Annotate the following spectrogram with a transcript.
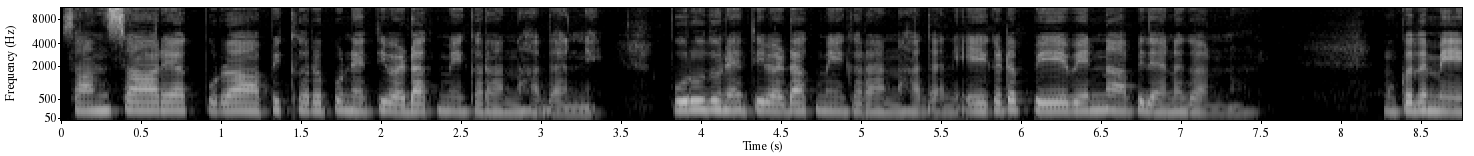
සංසාරයක් පුරා අපි කරපු නැති වැඩක් මේ කරන්න හදන්නේ. පුරුදු නැති වැඩක් මේ කරන්න හදන්නේ. ඒකට පේ වෙන්න අපි දැනගන්න ඕනේ. මොකද මේ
